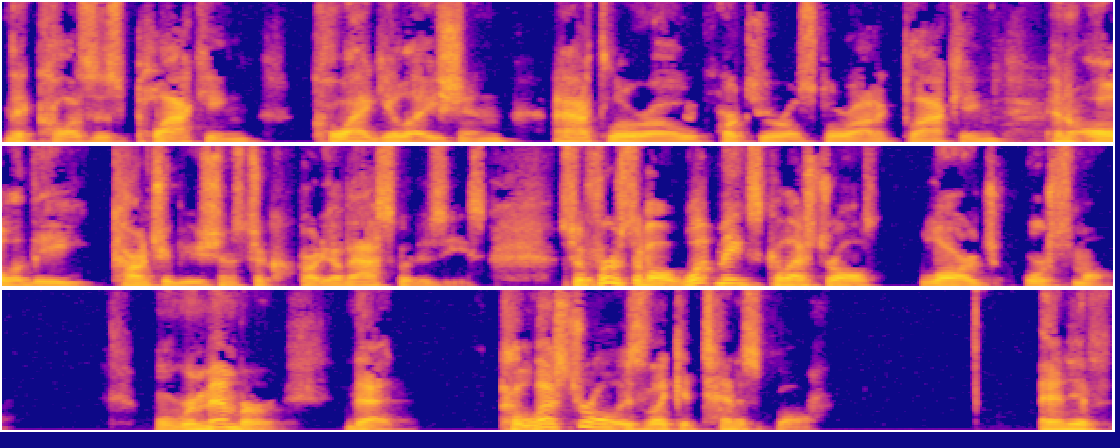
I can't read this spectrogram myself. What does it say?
that causes plaquing, coagulation, atherosclerotic plaquing, and all of the contributions to cardiovascular disease. So first of all, what makes cholesterol large or small? Well, remember that cholesterol is like a tennis ball. And if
